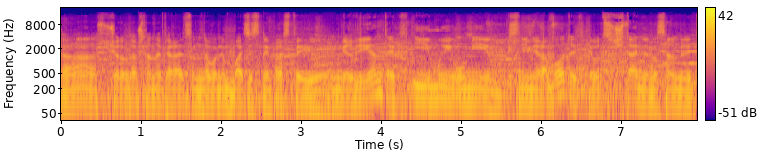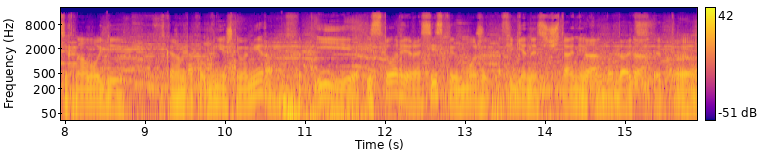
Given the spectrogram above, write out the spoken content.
да, с учетом того, что она опирается на довольно базисные, простые ингредиенты и мы умеем с ними работать. И вот сочетание, на самом деле, технологий скажем так, внешнего мира. И история российской может офигенное сочетание да, как бы дать. Да. Это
